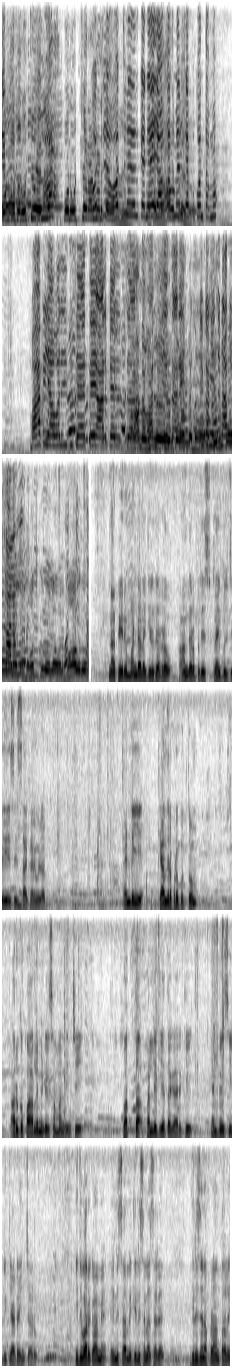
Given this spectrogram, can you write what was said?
చెప్పు. వచ్చి వెళ్ళి పోనీ వచ్చారు వచ్చి వచ్చినందుకనే అవకాశమని చెప్పుకుంటాము? మాకు ఎవరు ఇది చేస్తే వాళ్ళకే ఇది చేస్తాం. అన్నీ సరే ఇక్కడ నుంచి నాకు సెలవు నా పేరు మండల గిరిధర్రావు ఆంధ్రప్రదేశ్ ట్రైబల్ జేఏసీ శాఖ కన్వీనర్. అండ్ కేంద్ర ప్రభుత్వం అరకు పార్లమెంటుకు సంబంధించి కొత్త పల్లె గీత గారికి ఎంపీ సీటు కేటాయించారు. ఇదివరకు ఆమె ఎన్నిసార్లు గెలిచినా సరే గిరిజన ప్రాంతాలు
